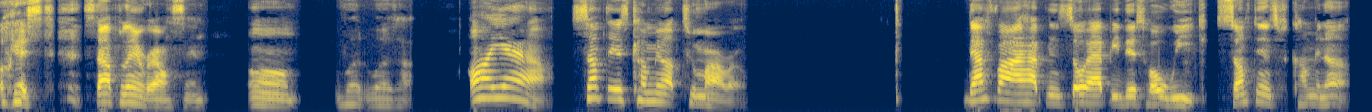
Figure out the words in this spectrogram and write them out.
Okay, st- stop playing around, Sin. Um, what was I? Oh yeah, something is coming up tomorrow. That's why I have been so happy this whole week. Something's coming up.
